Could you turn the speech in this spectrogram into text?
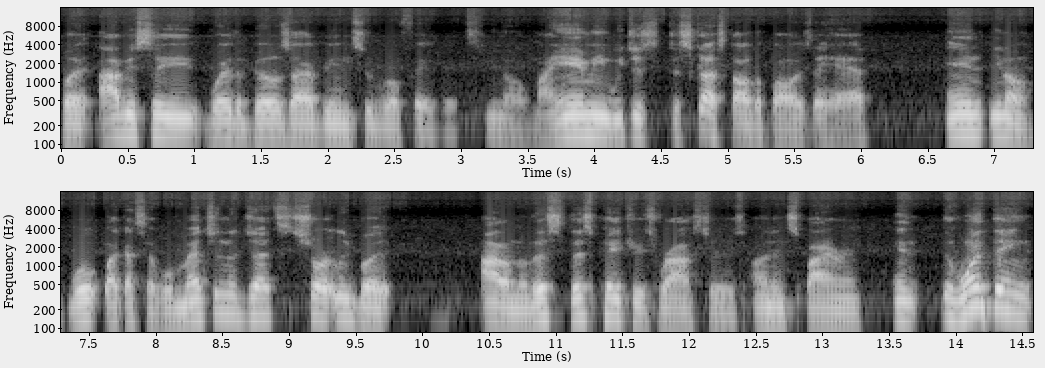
but obviously where the Bills are being Super Bowl favorites. You know, Miami. We just discussed all the ballers they have, and you know, we'll like I said, we'll mention the Jets shortly, but I don't know. This this Patriots roster is uninspiring. And the one thing,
